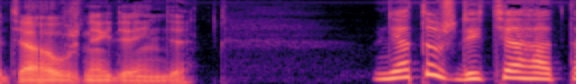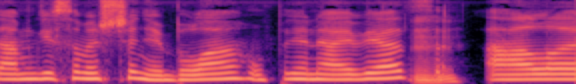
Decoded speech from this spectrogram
ťaha už niekde inde? Mňa to vždy ťaha tam, kde som ešte nebola, úplne najviac, mm. ale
